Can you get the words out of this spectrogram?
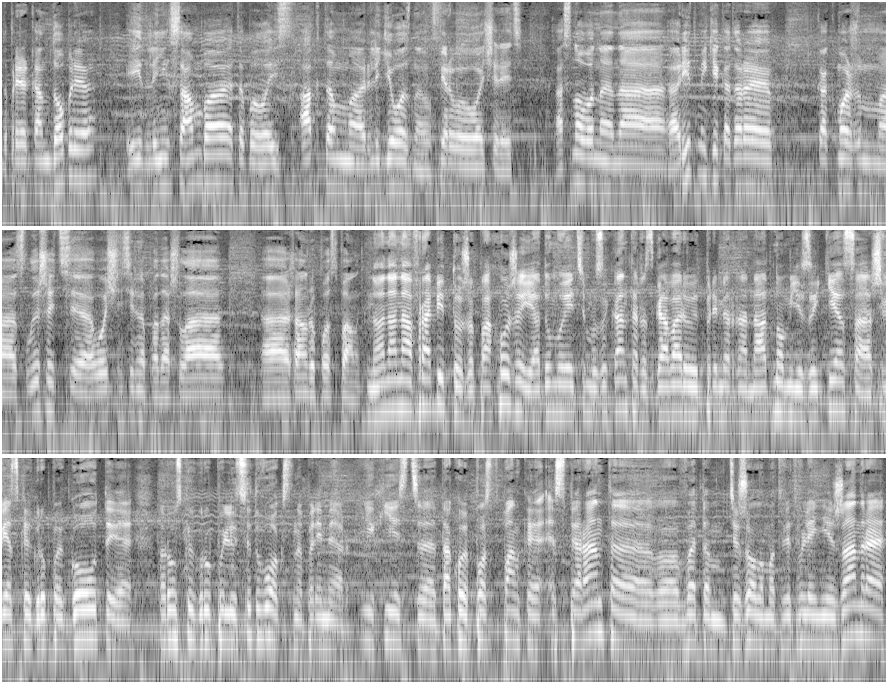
например, кандобри, и для них самбо это было актом религиозным в первую очередь, основанное на ритмике, которая как можем слышать, очень сильно подошла э, жанру постпанк. Но она на афробит тоже похожа. Я думаю, эти музыканты разговаривают примерно на одном языке со шведской группой Goat и русской группой Lucid Vox, например. У них есть э, такой постпанк эсперанто в этом тяжелом ответвлении жанра.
